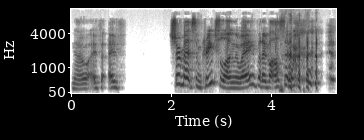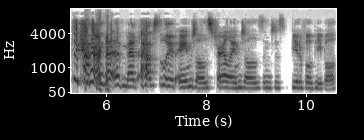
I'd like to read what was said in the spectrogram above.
No, I've I've sure met some creeps along the way, but I've also, to counteract that, have met absolute angels, trail angels, and just beautiful people.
